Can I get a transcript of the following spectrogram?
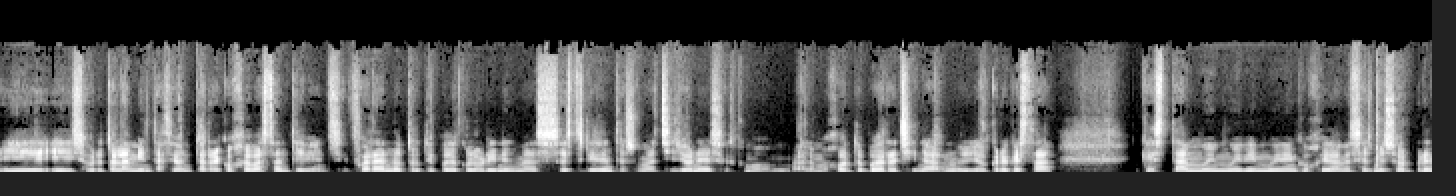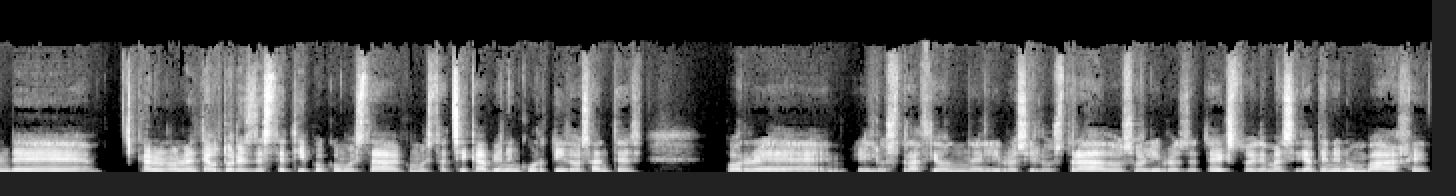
Y, sobre todo la ambientación, te recoge bastante bien. Si fueran otro tipo de colorines más estridentes o más chillones, es como a lo mejor te puede rechinar, ¿no? Yo creo que está, que está muy, muy bien, muy bien cogido. A veces me sorprende, claro, normalmente autores de este tipo, como esta, como esta chica, vienen curtidos antes por eh, ilustración en libros ilustrados o libros de texto y demás, y ya tienen un bagaje,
